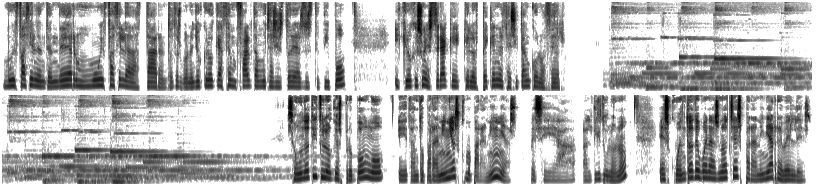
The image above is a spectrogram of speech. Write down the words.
muy fácil de entender, muy fácil de adaptar. Entonces, bueno, yo creo que hacen falta muchas historias de este tipo y creo que es una historia que, que los peques necesitan conocer. Segundo título que os propongo, eh, tanto para niños como para niñas, pese al título, ¿no? Es Cuento de Buenas noches para niñas rebeldes.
